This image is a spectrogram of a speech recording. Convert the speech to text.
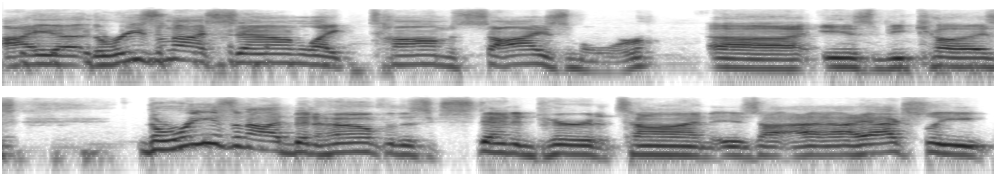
I uh, the reason I sound like Tom Sizemore uh, is because the reason I've been home for this extended period of time is I, I actually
